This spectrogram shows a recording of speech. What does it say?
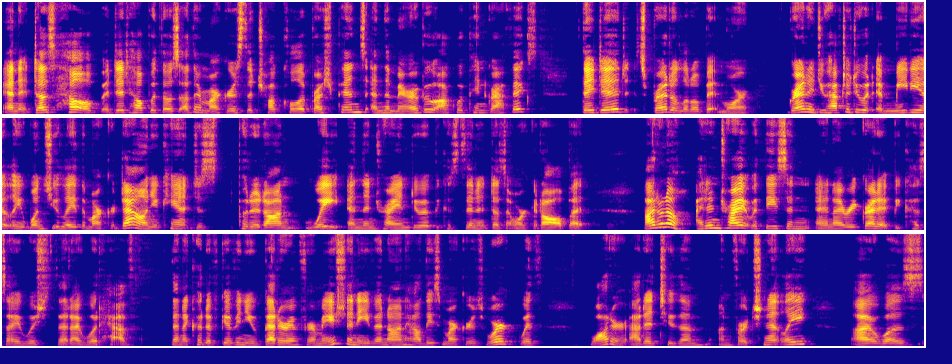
And it does help. It did help with those other markers, the Chalkola brush pens and the Marabu Aqua Pen graphics. They did spread a little bit more. Granted, you have to do it immediately once you lay the marker down. You can't just put it on, wait, and then try and do it because then it doesn't work at all. But I don't know. I didn't try it with these and, and I regret it because I wish that I would have. Then I could have given you better information even on how these markers work with water added to them. Unfortunately, I was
